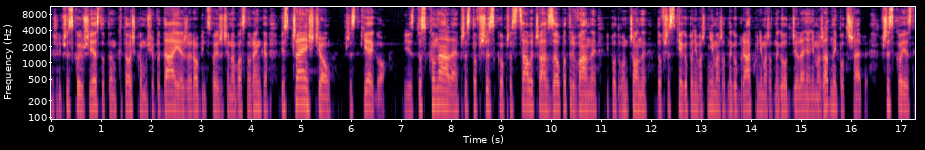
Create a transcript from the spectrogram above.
Jeżeli wszystko już jest, to ten ktoś, komu się wydaje, że robi swoje życie na własną rękę, jest częścią wszystkiego, jest doskonale przez to wszystko, przez cały czas zaopatrywany i podłączony do wszystkiego, ponieważ nie ma żadnego braku, nie ma żadnego oddzielenia, nie ma żadnej potrzeby. Wszystko jest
